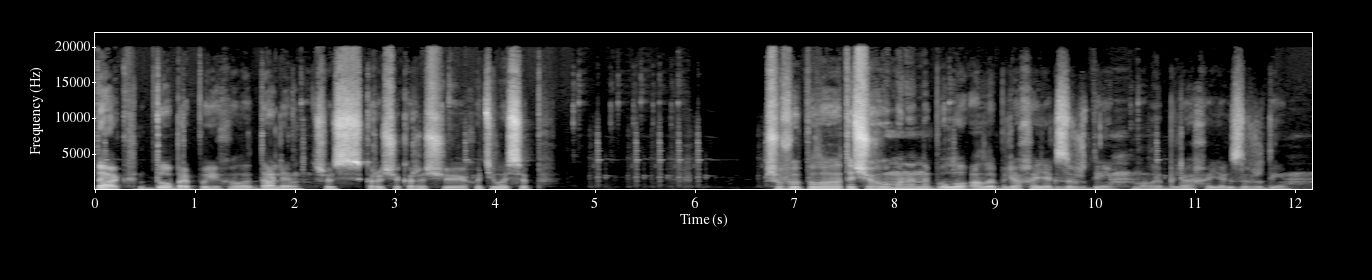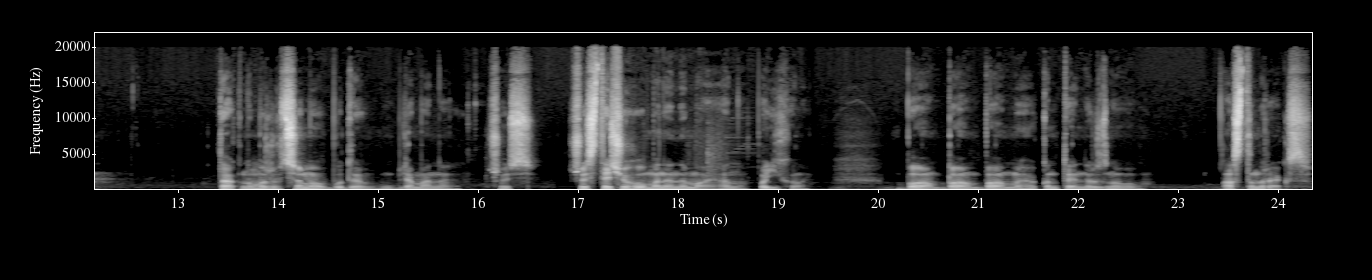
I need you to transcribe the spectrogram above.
Так, добре, поїхали далі. Щось, коротше кажучи, хотілося б. Щоб випало те, чого в мене не було, але бляха, як завжди. Але бляха, як завжди. Так, ну може в цьому буде для мене щось. Щось те, чого в мене немає. Ану, поїхали. Бам-бам-бам, мегаконтейнер знову. Астон Рекс.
